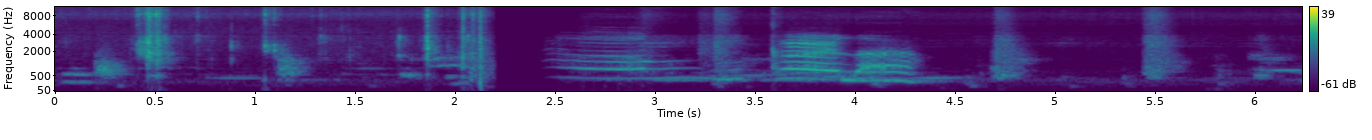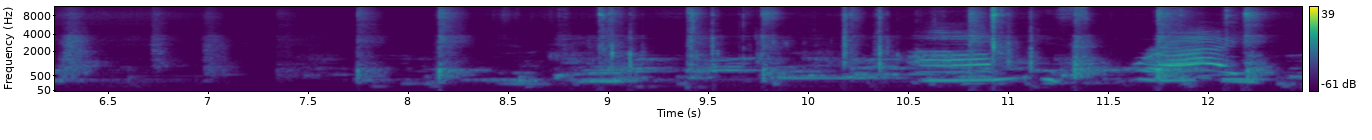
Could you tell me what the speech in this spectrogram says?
With Um, Sprite. Uh,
